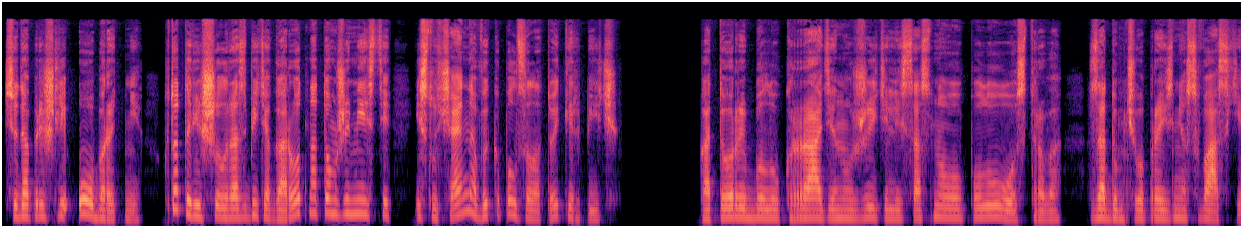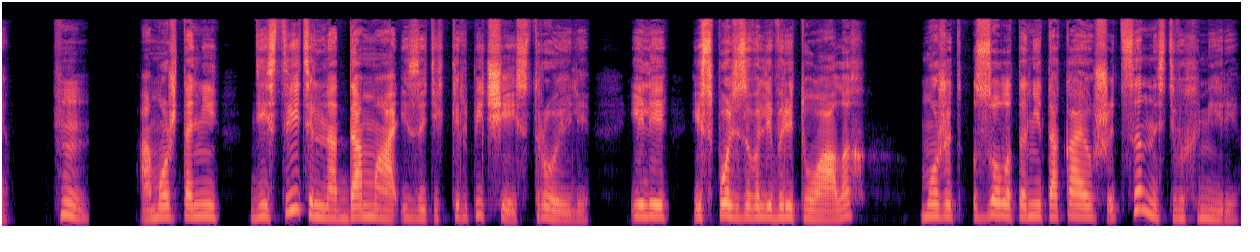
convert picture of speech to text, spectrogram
сюда пришли оборотни. Кто-то решил разбить огород на том же месте и случайно выкопал золотой кирпич. «Который был украден у жителей Соснового полуострова», задумчиво произнес Васхи. «Хм, а может, они действительно дома из этих кирпичей строили или использовали в ритуалах? Может, золото не такая уж и ценность в их мире?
